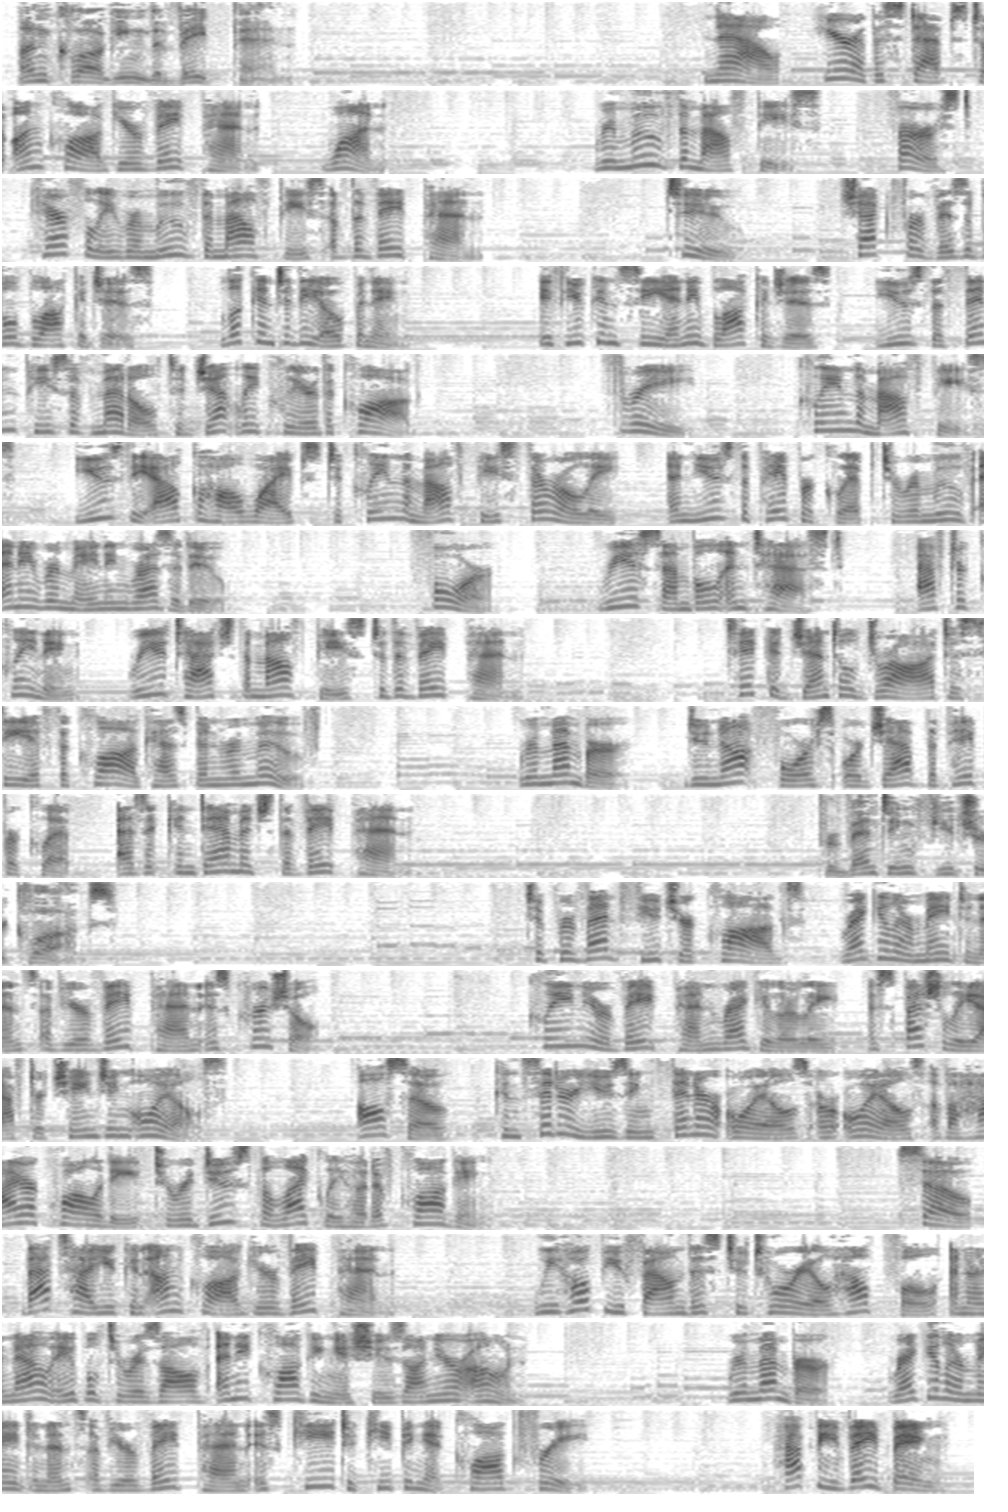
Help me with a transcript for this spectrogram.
Unclogging the vape pen. Now, here are the steps to unclog your vape pen. 1. Remove the mouthpiece. First, carefully remove the mouthpiece of the vape pen. 2. Check for visible blockages. Look into the opening. If you can see any blockages, use the thin piece of metal to gently clear the clog. 3. Clean the mouthpiece. Use the alcohol wipes to clean the mouthpiece thoroughly, and use the paper clip to remove any remaining residue. 4. Reassemble and test. After cleaning, reattach the mouthpiece to the vape pen. Take a gentle draw to see if the clog has been removed. Remember, do not force or jab the paperclip, as it can damage the vape pen. Preventing future clogs. To prevent future clogs, regular maintenance of your vape pen is crucial. Clean your vape pen regularly, especially after changing oils. Also, consider using thinner oils or oils of a higher quality to reduce the likelihood of clogging. So, that's how you can unclog your vape pen. We hope you found this tutorial helpful and are now able to resolve any clogging issues on your own. Remember, regular maintenance of your vape pen is key to keeping it clog-free. Happy vaping!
